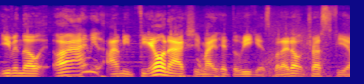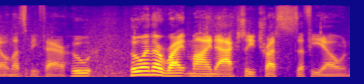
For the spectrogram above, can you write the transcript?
even though I mean, I mean, Fiona actually might hit the weakest, but I don't trust Fiona. Let's be fair. Who, who in their right mind actually trusts a Fiona?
